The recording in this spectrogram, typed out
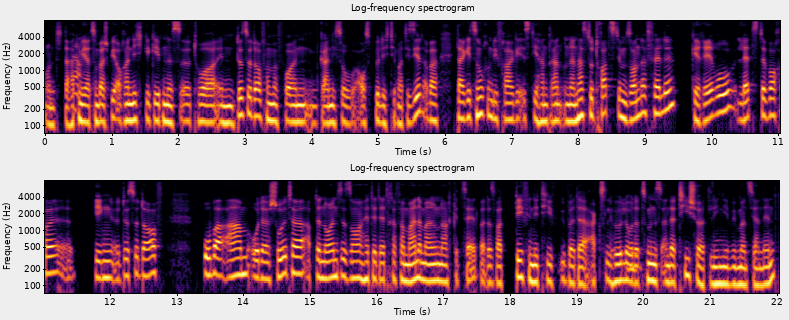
Und da hatten Ja. wir ja zum Beispiel auch ein nicht gegebenes äh, Tor in Düsseldorf, haben wir vorhin gar nicht so ausführlich thematisiert, aber da geht es nur um die Frage, ist die Hand dran? Und dann hast du trotzdem Sonderfälle. Guerrero letzte Woche äh, gegen äh, Düsseldorf, Oberarm oder Schulter. Ab der neuen Saison hätte der Treffer meiner Meinung nach gezählt, weil das war definitiv über der Achselhöhle oder zumindest an der T-Shirt-Linie, wie man es ja nennt.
